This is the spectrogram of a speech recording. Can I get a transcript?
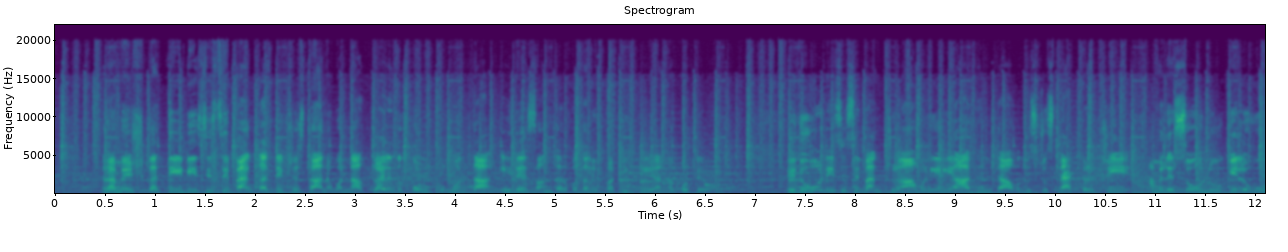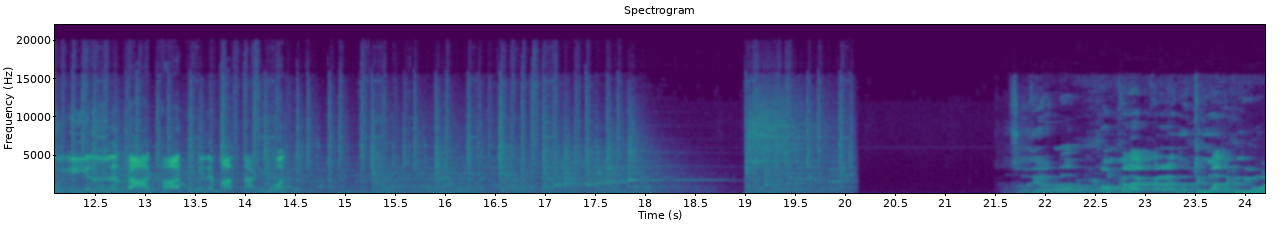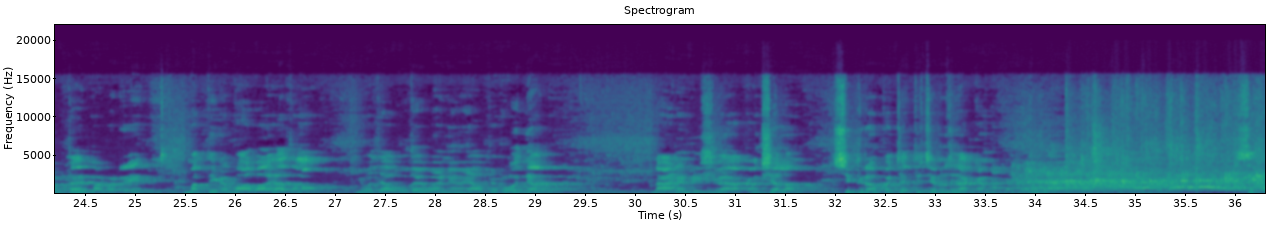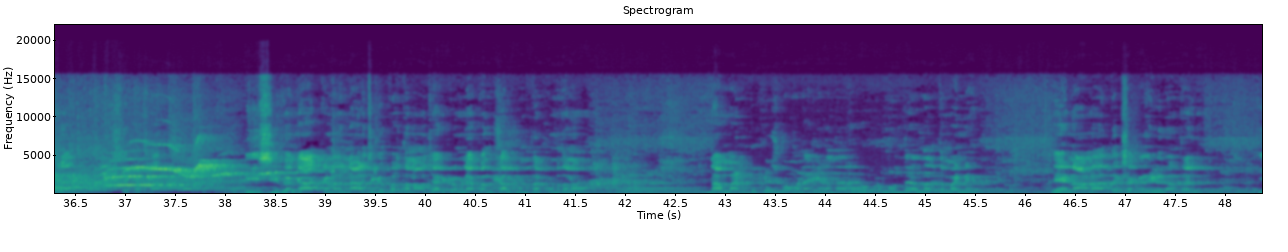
ರಮೇಶ್ ಕತ್ತಿ ಡಿಸಿಸಿ ಬ್ಯಾಂಕ್ ಅಧ್ಯಕ್ಷ ಸ್ಥಾನವನ್ನ ಕಳೆದುಕೊಂಡ್ರು ಅಂತ ಇದೇ ಸಂದರ್ಭದಲ್ಲಿ ಪ್ರತಿಕ್ರಿಯೆಯನ್ನ ಕೊಟ್ಟಿರುವಂಥದ್ದು ಇದು ಡಿಸಿಸಿ ಬ್ಯಾಂಕ್ ಚುನಾವಣೆಯಲ್ಲಿ ಆದಂತ ಒಂದಷ್ಟು ಸ್ಟ್ರಾಟರ್ಜಿ ಆಮೇಲೆ ಸೋಲು, ಗೆಲುವು ಈ ಎಲ್ಲದ ಆಧಾರದ ಮೇಲೆ ಮಾತನಾಡಿರುವಂಥದ್ದು ಮುತ್ತಿನ ಮಾತಕ್ಕೆ ನೀವು ಒಟ್ಟ ಇದು ಮಾಡಬೇಡ್ರಿ. ಮತ್ತೀಗ ಬಾಬಾ ಹೇಳ್ತಾನೆ ನಾವು ಇವತ್ತು ಯಾವ ಉದಯವಾಣಿ ಯಾವ ಪೇಪರ್ ಓದ್ನಿ ಅದು ನಾನೇ ಡಿ ಸಿ ಆಕಾಂಕ್ಷೆ ಅಲ್ಲ ಸಿಕ್ಕರ ಪಂಚಾಯತಿ ಚೇರ್ಮನ್ ಸಹ ಹಾಕೋಣ ಸಿಕ್ಕರ ಸಿಕ್ಕಪ್ಪ ಡಿ ಸಿ ಬ್ಯಾಂಕ್ ಹಾಕೋಣ, ನಾಳೆ ಜಿಗಿದು ಬರ್ತಾನೆ ನಾವು ಜಾರಕಿಹೊಳಿ ಮನ್ಯಾಗ ಬಂದು ಕಾಲ್ಕೊಂಡು ತಗೊಂಡ್ತಾನೆ ನಾವು ನಾ ಮಣ್ಣು ಡಿ ಕೆ ಶಿವಮಣ್ಯಾಗ ಏನಂದ್ರೆ, ಒಬ್ರು ಮುಂದೆ ಅಂದತ್ತ ಮಣ್ಣೆ ಏ, ನಾನು ಅಧ್ಯಕ್ಷ ಅಂತ ಹೇಳಿದಂತ ಅಲ್ಲಿ.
